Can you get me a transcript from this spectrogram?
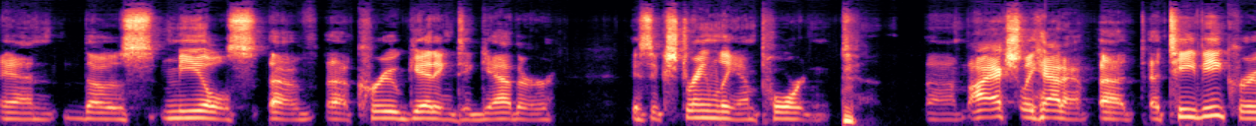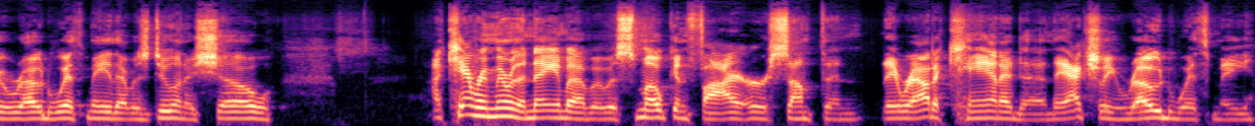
and those meals of uh, crew getting together is extremely important. Um, I actually had a, a, a TV crew rode with me that was doing a show. I can't remember the name of it. It was Smoke and Fire or something. They were out of Canada and they actually rode with me.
